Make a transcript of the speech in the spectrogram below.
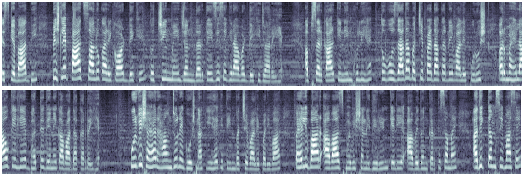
इसके बाद भी पिछले पाँच सालों का रिकॉर्ड देखे तो चीन में जन्म दर तेज़ी से गिरावट देखी जा रही है। अब सरकार की नींद खुली है तो वो ज़्यादा बच्चे पैदा करने वाले पुरुष और महिलाओं के लिए भत्ते देने का वादा कर रही है। पूर्वी शहर हांगजो ने घोषणा की है कि तीन बच्चे वाले परिवार पहली बार आवास भविष्य निधि ऋण के लिए आवेदन करते समय अधिकतम सीमा से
